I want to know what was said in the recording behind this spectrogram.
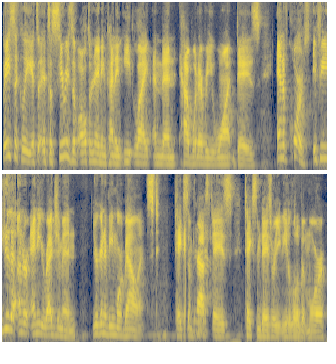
basically, it's a, it's a series of alternating kind of eat light and then have whatever you want days. And of course, if you do that under any regimen, you're going to be more balanced. Take some fast days, take some days where you eat a little bit more.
